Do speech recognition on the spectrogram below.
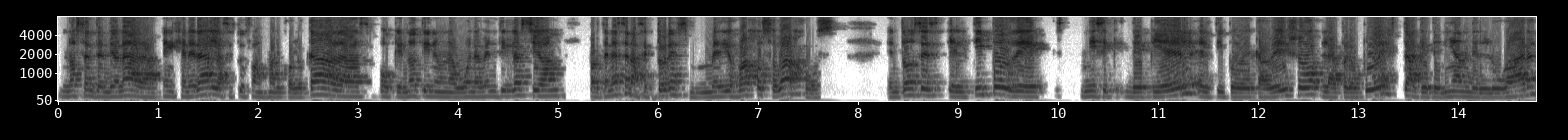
no se entendió nada. En general, las estufas mal colocadas o que no tienen una buena ventilación pertenecen a sectores medios bajos o bajos. Entonces, el tipo de, de piel, el tipo de cabello, la propuesta que tenían del lugar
